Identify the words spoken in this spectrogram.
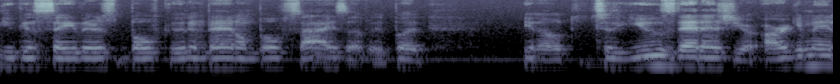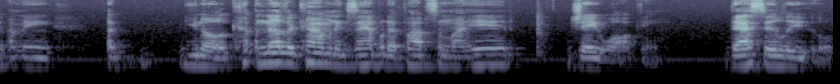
you can say there's both good and bad on both sides of it, but you know, to use that as your argument, I mean, a you know, another common example that pops in my head jaywalking. That's illegal.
